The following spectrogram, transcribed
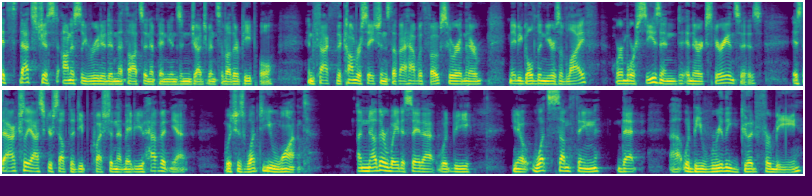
it's that's just honestly rooted in the thoughts and opinions and judgments of other people. In fact, the conversations that I have with folks who are in their maybe golden years of life or more seasoned in their experiences is to actually ask yourself the deep question that maybe you haven't yet, which is what do you want? Another way to say that would be, you know, what's something that uh, would be really good for me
